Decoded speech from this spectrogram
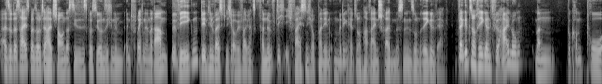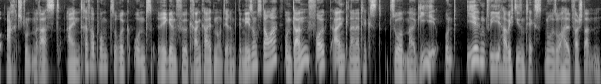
Also das heißt, man sollte halt schauen, dass diese Diskussionen sich in einem entsprechenden Rahmen bewegen. Den Hinweis finde ich auf jeden Fall ganz vernünftig. Ich weiß nicht, ob man den unbedingt hätte nochmal reinschreiben müssen in so ein Regelwerk. Da gibt es noch Regeln für Heilung. Man bekommt pro acht Stunden Rast einen Trefferpunkt zurück und Regeln für Krankheiten und deren Genesungsdauer. Und dann folgt ein kleiner Text zur Magie und irgendwie habe ich diesen Text nur so halb verstanden.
